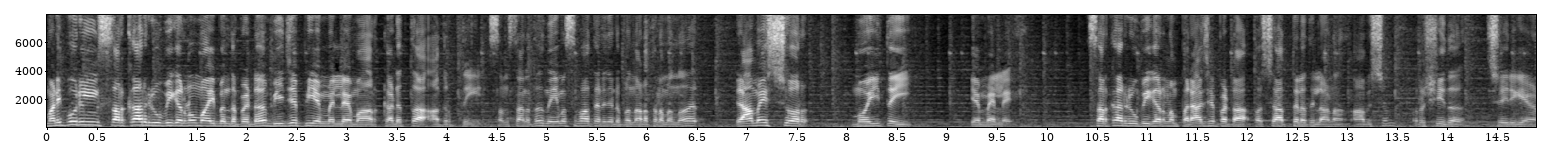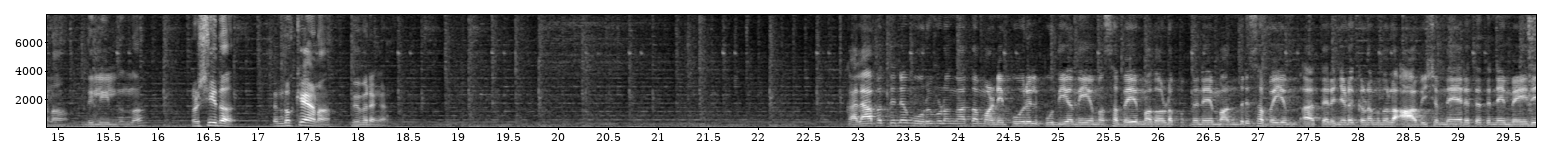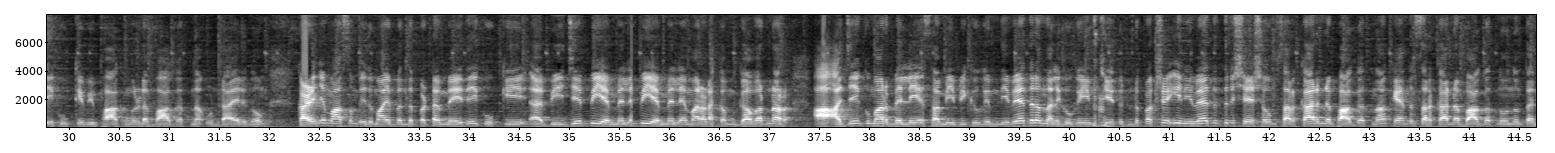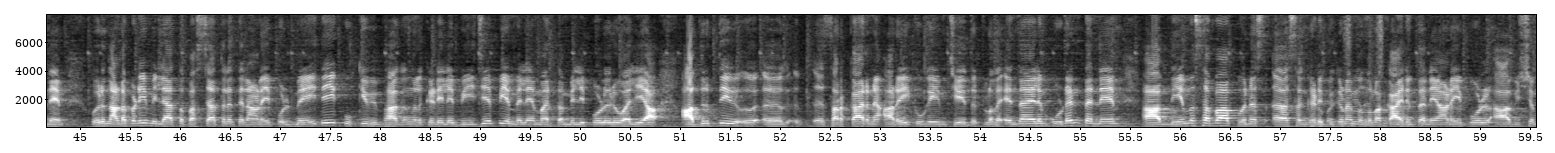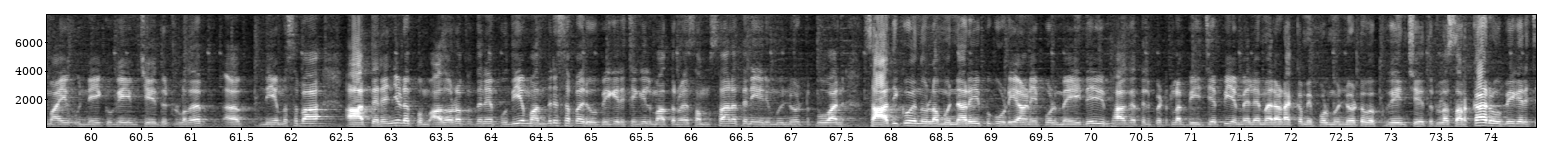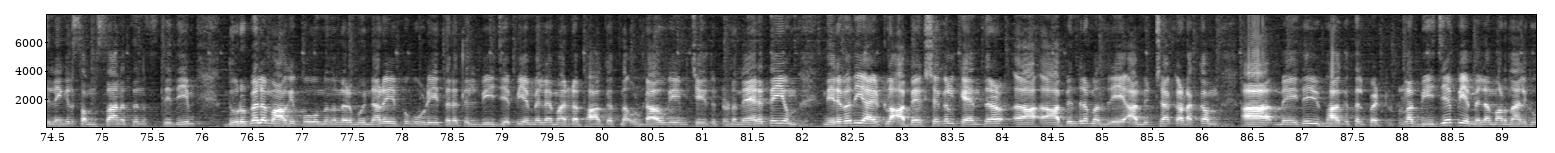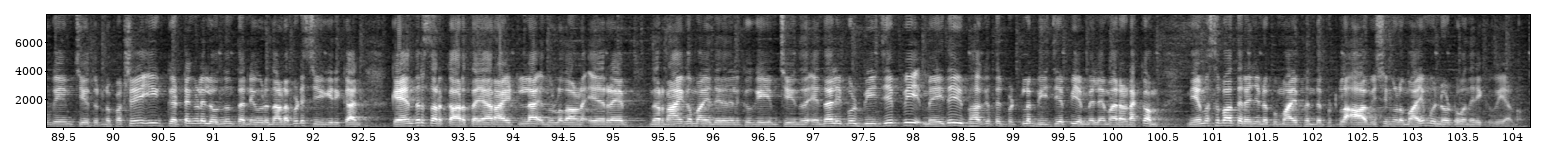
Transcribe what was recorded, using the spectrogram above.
മണിപ്പൂരിൽ സർക്കാർ രൂപീകരണവുമായി ബന്ധപ്പെട്ട് B J P M L എമാർ കടുത്ത അതൃപ്തിയിൽ സംസ്ഥാനത്ത് നിയമസഭാ തെരഞ്ഞെടുപ്പ് നടത്തണമെന്ന് Rameshwar Meitei M L A. സർക്കാർ രൂപീകരണം പരാജയപ്പെട്ട പശ്ചാത്തലത്തിലാണ് ആവശ്യം. റഷീദ് ചേരുകയാണ് ദില്ലിയിൽ നിന്ന്. റഷീദ് എന്തൊക്കെയാണ് വിവരങ്ങൾ? കലാപത്തിന്റെ മുറിവുണങ്ങാത്ത മണിപ്പൂരിൽ പുതിയ നിയമസഭയും അതോടൊപ്പം തന്നെ മന്ത്രിസഭയും തിരഞ്ഞെടുക്കണമെന്നുള്ള ആവശ്യം നേരത്തെ തന്നെ മേദേ കുക്കി വിഭാഗങ്ങളുടെ ഭാഗത്തുനിന്ന് ഉണ്ടായിരുന്നു. കഴിഞ്ഞ മാസം ഇതുമായി ബന്ധപ്പെട്ട Meitei Kuki B J P M L P M L എമാരടക്കം governor Ajay Kumar ബെല്ലയെ സമീപിക്കുകയും നിവേദനം നൽകുകയും ചെയ്തിട്ടുണ്ട്. പക്ഷേ ഈ നിവേദനത്തിന് ശേഷവും സർക്കാരിന്റെ ഭാഗത്തുനിന്ന് കേന്ദ്ര സർക്കാരിന്റെ ഭാഗത്തുനിന്നൊന്നും തന്നെ ഒരു നടപടിയും ഇല്ലാത്ത പശ്ചാത്തലത്തിലാണ് ഇപ്പോൾ Meitei Kuki വിഭാഗങ്ങൾക്കിടയിലെ B J P M L എമാർ തമ്മിൽ ഇപ്പോൾ ഒരു വലിയ ഏഹ്, ഏഹ്, സർക്കാരിനെ അറിയിക്കുകയും ചെയ്തിട്ടുള്ളത്. എന്തായാലും ഉടൻ തന്നെ നിയമസഭ പുനഃ സംഘടിപ്പിക്കണം എന്നുള്ള കാര്യം തന്നെയാണ് ഇപ്പോൾ ആവശ്യമായി ഉന്നയിക്കുകയും ചെയ്തിട്ടുള്ളത്. നിയമസഭ തെരഞ്ഞെടുപ്പും അതോടൊപ്പം തന്നെ പുതിയ മന്ത്രിസഭ രൂപീകരിച്ചെങ്കിൽ മാത്രമേ സംസ്ഥാനത്തിന് ഇനി മുന്നോട്ട് പോകാൻ സാധിക്കൂ എന്നുള്ള മുന്നറിയിപ്പ് കൂടിയാണ് ഇപ്പോൾ Meitei വിഭാഗത്തിൽപ്പെട്ടുള്ള B J P M L എമാരടക്കം ഇപ്പോൾ മുന്നോട്ട് വെക്കുകയും ചെയ്തിട്ടുള്ള സർക്കാർ രൂപീകരിച്ചില്ലെങ്കിൽ സംസ്ഥാനത്തിന് സ്ഥിതി ദുർബലമാകി പോകുമെന്നുള്ളൊരു മുന്നറിയിപ്പ് കൂടി ഇത്തരത്തിൽ B J P M L എമാരുടെ ഭാഗത്ത് ഉണ്ടാവുകയും ചെയ്തിട്ടുണ്ട്. നേരത്തെയും നിരവധിയായിട്ടുള്ള അപേക്ഷകൾ കേന്ദ്ര ആഭ്യന്തരമന്ത്രി അമിത്ഷാ കടക്കം മേധ വിഭാഗത്തിൽപ്പെട്ടിട്ടുള്ള B J P M L എമാർ നൽകുകയും ചെയ്തിട്ടുണ്ട്. പക്ഷേ ഈ ഘട്ടങ്ങളിലൊന്നും തന്നെ ഒരു നടപടി സ്വീകരിക്കാൻ കേന്ദ്ര സർക്കാർ തയ്യാറായിട്ടില്ല എന്നുള്ളതാണ് ഏറെ നിർണായകമായി നിലനിൽക്കുകയും ചെയ്യുന്നത്. എന്നാൽ ഇപ്പോൾ B J P Meitei വിഭാഗത്തിൽപ്പെട്ടുള്ള B J P M L എമാരടക്കം നിയമസഭാ തെരഞ്ഞെടുപ്പുമായി ബന്ധപ്പെട്ടുള്ള ആവശ്യങ്ങളുമായി മുന്നോട്ട് വന്നിരിക്കുകയാണ്.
